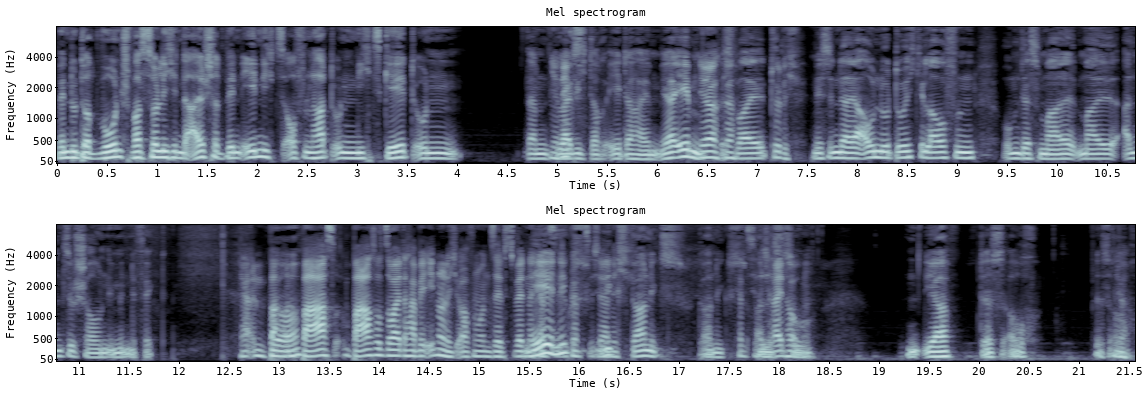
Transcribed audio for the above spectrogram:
wenn du dort wohnst, was soll ich in der Altstadt, wenn eh nichts offen hat und nichts geht und dann Ja, bleibe nix. ich doch eh daheim. Ja, eben. Ja, das klar. war Natürlich. wir sind da ja auch nur durchgelaufen, um das mal, mal anzuschauen im Endeffekt. Ja, und, ba Ja. und Bars, Bars und so weiter haben ja eh noch nicht offen und selbst wenn, dann nee, kannst, du- du nix, kannst dich ja nix, nicht, gar nichts, gar nichts. kannst dich nicht reinhocken. zu. Ja, das auch. Das auch. Ja.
